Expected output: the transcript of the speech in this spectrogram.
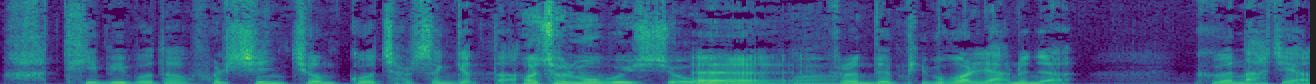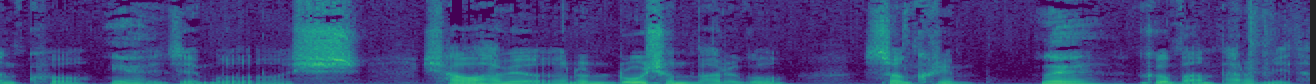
아, TV보다 훨씬 젊고 잘생겼다. 아, 젊어 보이시죠. 네. 아. 그런데 피부 관리 하느냐? 그건 하지 않고 예. 이제 뭐 샤워하면은 로션 바르고 선크림 네. 그거만 바릅니다.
